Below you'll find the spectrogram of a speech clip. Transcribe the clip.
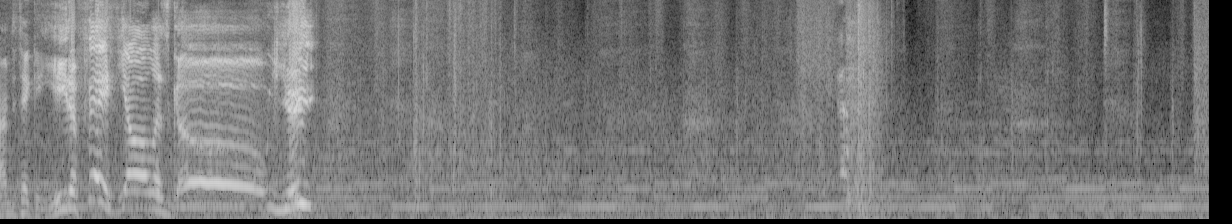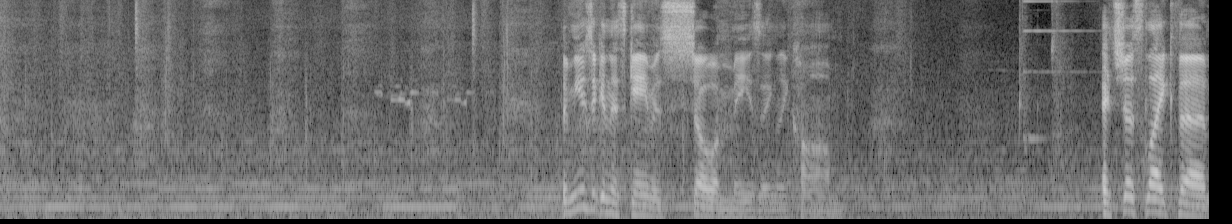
Time to take a yeet of faith, y'all. Let's go! Yeet! The music in this game is so amazingly calm. It's just like the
